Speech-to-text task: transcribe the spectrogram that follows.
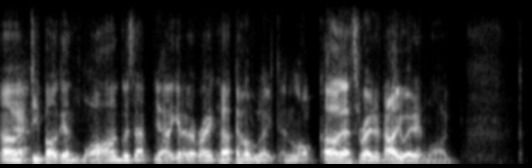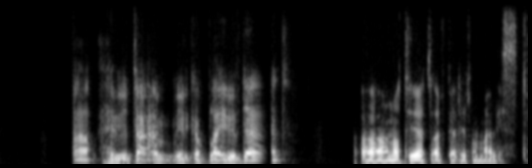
Uh, Yeah. Debug and log was that? Did Yeah. I get it right? Uh, evaluate and log. oh, that's right. Evaluate and log. Uh, have you time, Jirka, play with that? Uh, not yet. I've got it on my list.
